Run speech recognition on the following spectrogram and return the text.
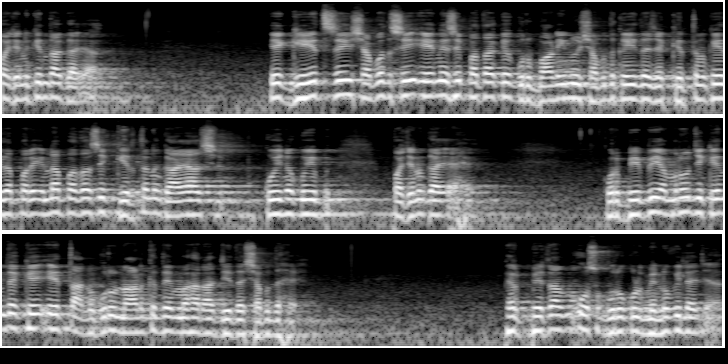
ਭਜਨ ਕਿੰਦਾ ਗਾਇਆ? ਇਹ ਗੀਤ ਸੀ, ਸ਼ਬਦ ਸੀ, ਇਹ ਨਹੀਂ ਸੀ ਪਤਾ ਕਿ ਗੁਰਬਾਣੀ ਨੂੰ ਸ਼ਬਦ ਕਹੀਦਾ ਜਾਂ ਕੀਰਤਨ ਕਹੀਦਾ, ਪਰ ਇਹਨਾਂ ਪਤਾ ਸੀ ਕੀਰਤਨ ਗਾਇਆ ਕੋਈ ਨਾ ਕੋਈ ਭਜਨ ਗਾਇਆ ਹੈ। ਔਰ ਬੀਬੀ ਅਮਰੋ ਜੀ ਕਹਿੰਦੇ ਕਿ ਇਹ ਧੰਨ ਗੁਰੂ ਨਾਨਕ ਦੇਵ ਮਹਾਰਾਜ ਜੀ ਦਾ ਸ਼ਬਦ ਹੈ। ਫਿਰ ਬੇਟਾ ਉਸ ਗੁਰੂ ਕੋਲ ਮੈਨੂੰ ਵੀ ਲੈ ਜਾ।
